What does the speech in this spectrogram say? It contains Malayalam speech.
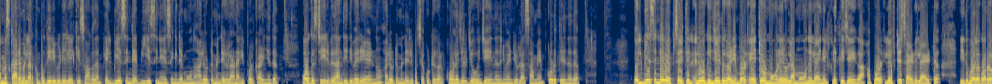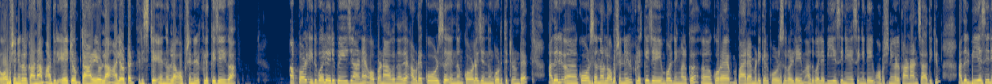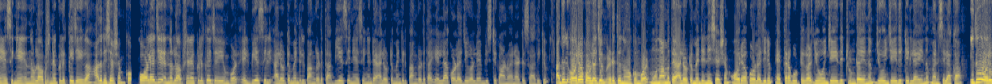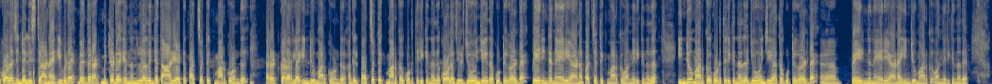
നമസ്കാരം. എല്ലാവർക്കും പുതിയൊരു വീഡിയോയിലേക്ക് സ്വാഗതം. എൽ ബി എസിന്റെ ബി എസ് സി നഴ്സിംഗിന്റെ മൂന്ന് അലോട്ട്മെന്റുകളാണ് ഇപ്പോൾ കഴിഞ്ഞത്. ഓഗസ്റ്റ് ഇരുപതാം തീയതി വരെയായിരുന്നു അലോട്ട്മെന്റ് ലഭിച്ച കുട്ടികൾ കോളേജിൽ ജോയിൻ ചെയ്യുന്നതിന് വേണ്ടിയുള്ള സമയം കൊടുത്തിരുന്നത്. എൽ ബി എസിന്റെ വെബ്സൈറ്റിൽ ലോഗിൻ ചെയ്ത് കഴിയുമ്പോൾ ഏറ്റവും മുകളിലുള്ള മൂന്ന് ലൈനിൽ ക്ലിക്ക് ചെയ്യുക. അപ്പോൾ ലെഫ്റ്റ് സൈഡിലായിട്ട് ഇതുപോലെ കുറേ ഓപ്ഷനുകൾ കാണാം. അതിൽ ഏറ്റവും താഴെയുള്ള അലോട്ടഡ് ലിസ്റ്റ് എന്നുള്ള ഓപ്ഷനിൽ ക്ലിക്ക് ചെയ്യുക. അപ്പോൾ ഇതുപോലെ ഒരു പേജാണ് ഓപ്പൺ ആകുന്നത്. അവിടെ കോഴ്സ് എന്നും കോളേജ് എന്നും കൊടുത്തിട്ടുണ്ട്. അതിൽ കോഴ്സ് എന്നുള്ള ഓപ്ഷനിൽ ക്ലിക്ക് ചെയ്യുമ്പോൾ നിങ്ങൾക്ക് കുറേ പാരാമെഡിക്കൽ കോഴ്സുകളുടെയും അതുപോലെ ബി എസ് സി നേഴ്സിങ്ങിന്റെയും ഓപ്ഷനുകൾ കാണാൻ സാധിക്കും. അതിൽ ബി എസ് സി നേഴ്സിംഗ് എന്നുള്ള ഓപ്ഷനിൽ ക്ലിക്ക് ചെയ്യുക. അതിനുശേഷം കോളേജ് എന്നുള്ള ഓപ്ഷനിൽ ക്ലിക്ക് ചെയ്യുമ്പോൾ എൽ ബി എസ് സി അലോട്ട്മെന്റിൽ പങ്കെടുത്ത ബി എസ് സി നേഴ്സിംഗിന്റെ അലോട്ട്മെന്റിൽ പങ്കെടുത്ത എല്ലാ കോളേജുകളുടെയും ലിസ്റ്റ് കാണുവാനായിട്ട് സാധിക്കും. അതിൽ ഓരോ കോളേജും എടുത്തു നോക്കുമ്പോൾ മൂന്നാമത്തെ അലോട്ട്മെന്റിന് ശേഷം ഓരോ കോളേജിലും എത്ര കുട്ടികൾ ജോയിൻ ചെയ്തിട്ടുണ്ട് എന്നും ജോയിൻ ചെയ്തിട്ടില്ല എന്നും മനസ്സിലാക്കാം. ഇത് ഒരു കോളേജിന്റെ ലിസ്റ്റ് ആണ്. ഇവിടെ വെദർ അഡ്മിറ്റഡ് എന്നുള്ളതിന്റെ താഴെയായിട്ട് പച്ച ടിക്ക് മാർക്കും ഉണ്ട്. റെഡ് കളറിലെ ഇൻഡ്യൂ മാർക്കും ഉണ്ട്. അതിൽ പച്ച ടിക്ക് മാർക്ക് കൊടുത്തിരിക്കുന്നത് കോളേജിൽ ജോയിൻ ചെയ്ത കുട്ടികളുടെ പേരിന്റെ നേരെയാണ് പച്ച ടിക്ക് മാർക്ക് വന്നിരിക്കുന്നത്. ഇൻഡ്യൂ മാർക്ക് കൊടുത്തിരിക്കുന്നത് ജോയിൻ ചെയ്യാത്ത കുട്ടികളുടെ പേരിന് നേരെയാണ് ഇൻഡു മാർക്ക് വന്നിരിക്കുന്നത്.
